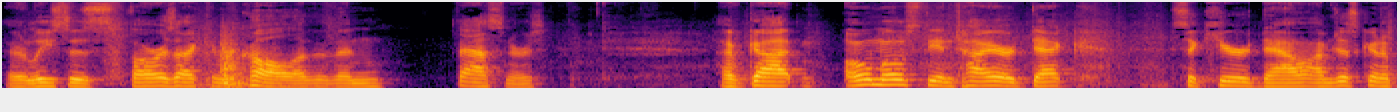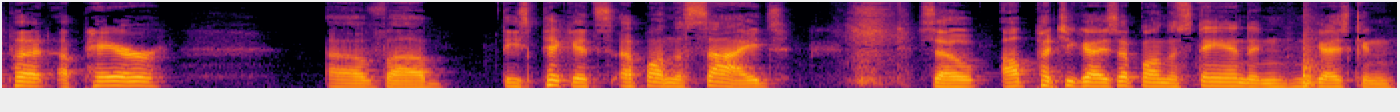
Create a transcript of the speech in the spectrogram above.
or at least as far as I can recall, other than fasteners. I've got almost the entire deck secured now. I'm just going to put a pair of uh, these pickets up on the sides. So I'll put you guys up on the stand and you guys can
